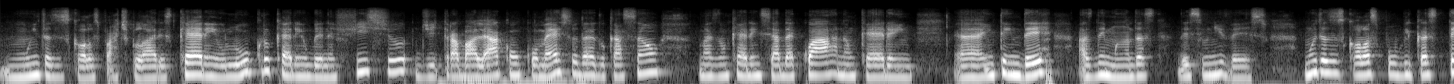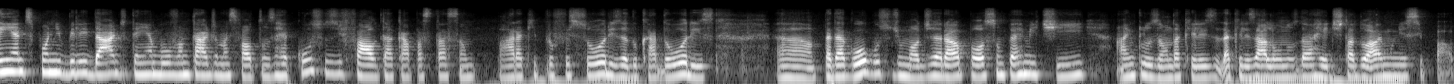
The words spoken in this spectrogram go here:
Muitas escolas particulares querem o lucro, querem o benefício de trabalhar com o comércio da educação, mas não querem se adequar, não querem é, entender as demandas desse universo. Muitas escolas públicas têm a disponibilidade, têm a boa vontade, mas faltam os recursos e falta a capacitação para que professores, educadores, Uh, pedagogos, de um modo geral, possam permitir a inclusão daqueles, daqueles alunos da rede estadual e municipal.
